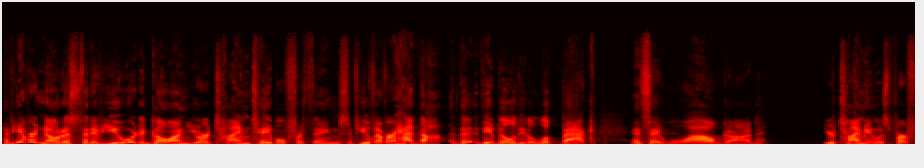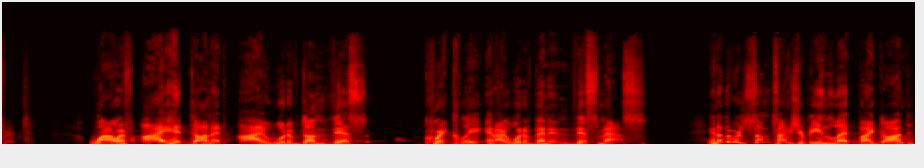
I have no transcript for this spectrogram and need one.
Have you ever noticed that if you were to go on your timetable for things, if you've ever had the, the, the ability to look back and say, wow, God, your timing was perfect. Wow, if I had done it, I would have done this quickly and I would have been in this mess. In other words, sometimes you're being led by God.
